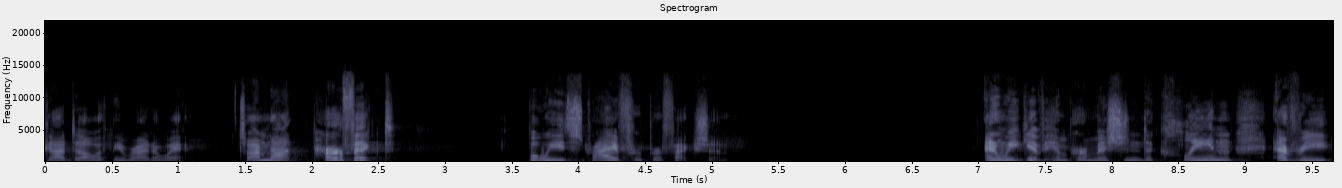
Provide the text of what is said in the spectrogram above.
God dealt with me right away. So I'm not perfect, but we strive for perfection and we give him permission to clean every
